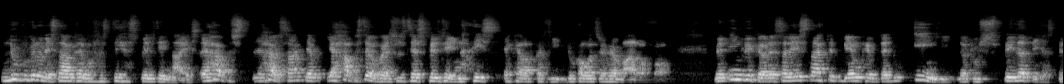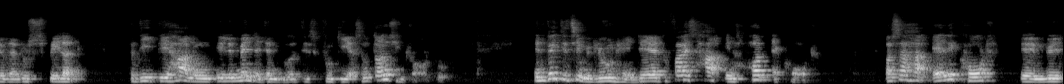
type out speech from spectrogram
Nu begynder vi at snakke om, hvorfor det her spil det er nice. Og Jeg har, jeg har jo sagt, jeg, jeg har bestemt, hvorfor jeg synes, det her spil det er nice. Jeg kan også godt lide, du kommer til at høre meget hvorfor. Men inden vi gør det, så lad os snakke lidt mere omkring, hvordan du egentlig, når du spiller det her spil, hvordan du spiller det. Fordi det har nogle elementer i den måde, det fungerer som dungeon crawl på. En vigtig ting med Gloomhaven, det er, at du faktisk har en hånd af kort. Og så har alle kort, øh, med,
